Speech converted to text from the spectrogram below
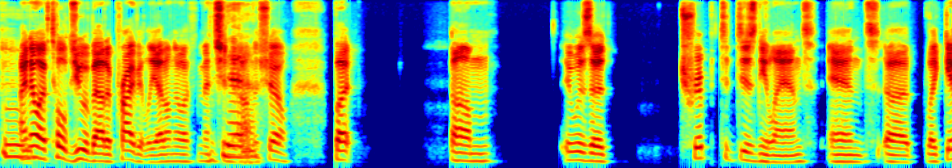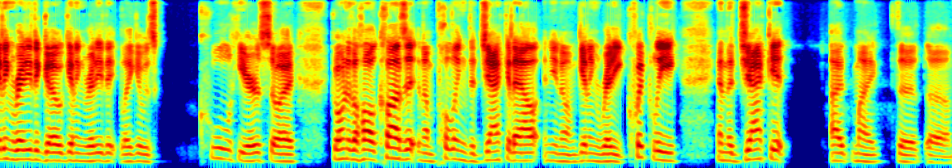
Mm, I know I've told you about it privately. I don't know if I've mentioned it on the show, but um, it was a trip to Disneyland and uh, like getting ready to go, getting ready to like it was cool here. So I go into the hall closet and I'm pulling the jacket out, and you know I'm getting ready quickly, and the jacket, I my the uh,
